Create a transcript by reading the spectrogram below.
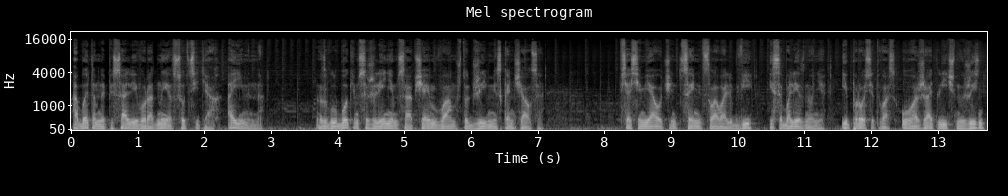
Об этом написали его родные в соцсетях, а именно «С глубоким сожалением сообщаем вам, что Джимми скончался. Вся семья очень ценит слова любви и соболезнования и просит вас уважать личную жизнь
